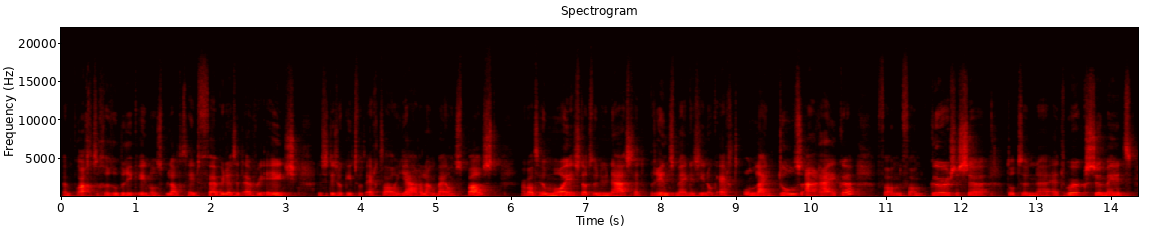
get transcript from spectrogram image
een prachtige rubriek in ons blad. Het heet Fabulous at Every Age. Dus het is ook iets wat echt al jarenlang bij ons past. Maar wat heel mooi is, dat we nu naast het printmagazine ook echt online tools aanreiken. Van, van cursussen tot een eh, at Work Summit,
